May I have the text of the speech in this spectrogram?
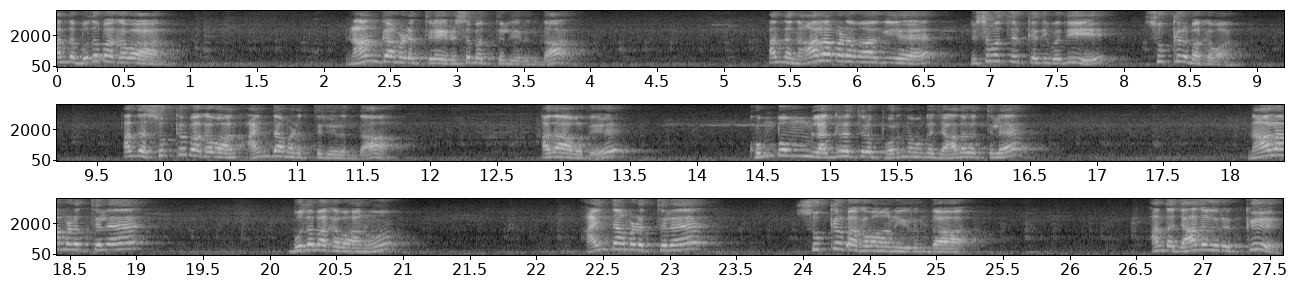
அந்த புத பகவான் நான்காம் இடத்திலே ரிஷபத்தில் இருந்தால் அந்த நாலாம் இடமாகிய ரிஷபத்திற்கு அதிபதி சுக்கர பகவான். அந்த சுக்கிர பகவான் ஐந்தாம் இடத்தில் இருந்தா அதாவது கும்பம் லக்னத்தில் பிறந்தவங்க ஜாதகத்தில் நாலாம் இடத்துல புத பகவானும் ஐந்தாம் இடத்துல சுக்கிர பகவானும் இருந்தா அந்த ஜாதகருக்கு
